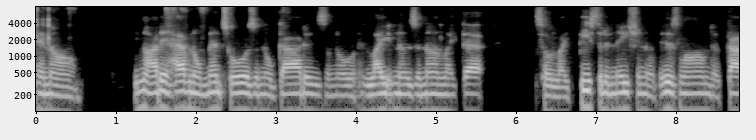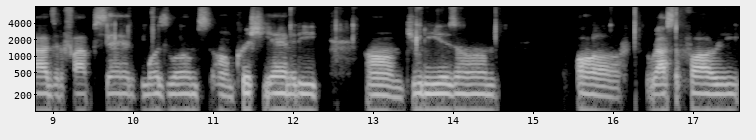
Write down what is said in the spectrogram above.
And um, you know, I didn't have no mentors or no guiders or no enlighteners or nothing like that. So like peace to the nation of Islam, the gods of the five percent, Muslims, um, Christianity, um, Judaism, uh Rastafari,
